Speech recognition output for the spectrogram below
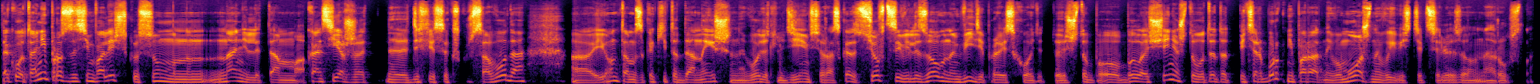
Так вот, они просто за символическую сумму наняли там консьержа, э, дефис экскурсовода, э, и он там за какие-то донейшены водит людей, им все рассказывает. Все в цивилизованном виде происходит. То есть, чтобы было ощущение, что вот этот Петербург непарадный, его можно вывести в цивилизованное русло.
